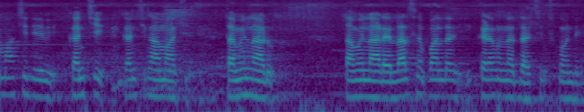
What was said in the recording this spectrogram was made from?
కామాక్షి దేవి కంచి కంచి కామాక్షి తమిళనాడు తమిళనాడు వెళ్ళాల్సిన పనులు ఇక్కడ ఉన్న దర్శించుకోండి.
